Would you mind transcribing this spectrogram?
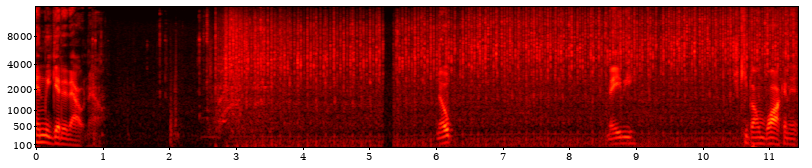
Can we get it out now? Nope. Maybe. Just keep on walking it.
